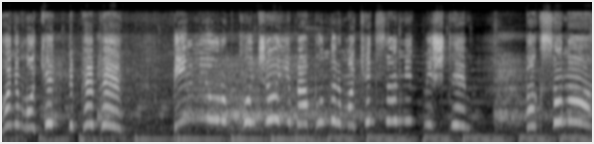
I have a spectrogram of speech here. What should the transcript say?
hani maketti Pepe. Bilmiyorum kocayı ben bunları maket zannetmiştim. Baksana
